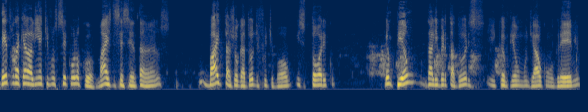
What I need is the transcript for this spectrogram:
dentro daquela linha que você colocou, mais de 60 anos, um baita jogador de futebol, histórico, campeão da Libertadores e campeão mundial com o Grêmio,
